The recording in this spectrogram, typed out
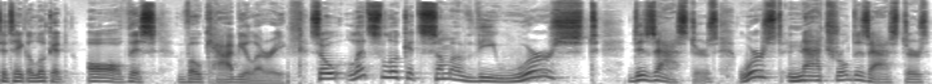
to take a look at all this vocabulary. So let's look at some of the worst disasters, worst natural disasters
